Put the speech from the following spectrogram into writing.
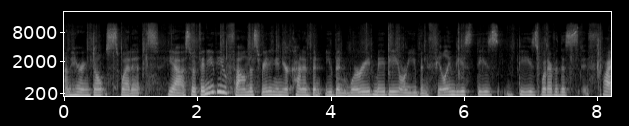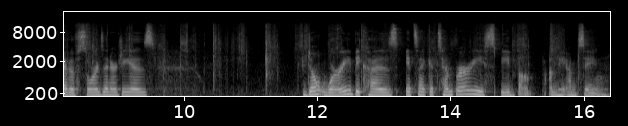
I'm hearing don't sweat it. Yeah, so if any of you found this reading and you're kind of been you've been worried maybe or you've been feeling these these these whatever this 5 of swords energy is, don't worry because it's like a temporary speed bump I'm I'm seeing.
